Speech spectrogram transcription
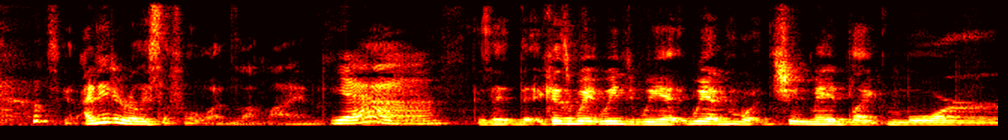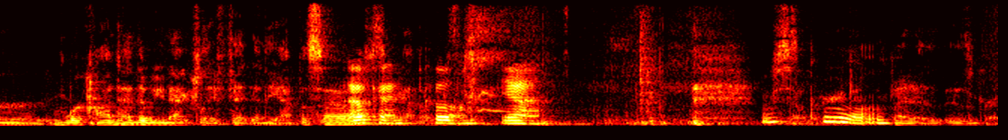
That's good. I need to release the full ones online. Yeah. because they because we we we had, we had more, she made like more more content that we'd actually fit in the episode. Okay, we gotta- cool. Yeah. so cool. weird, but it, it was great.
